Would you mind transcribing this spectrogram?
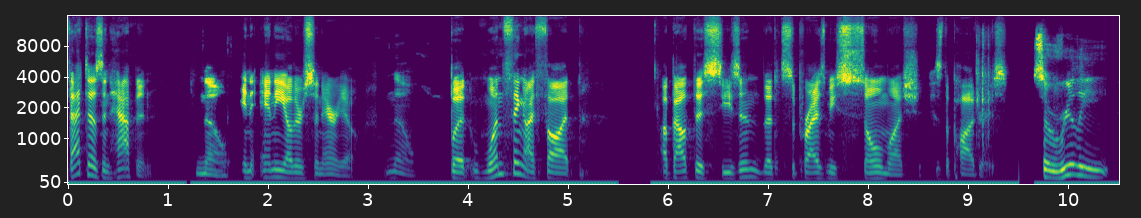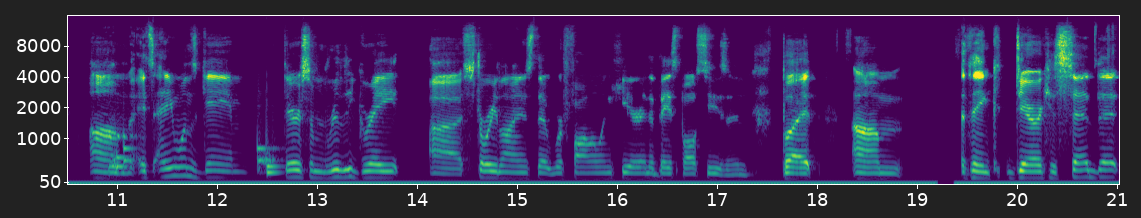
That doesn't happen no. in any other scenario. No. But one thing I thought about this season that surprised me so much is the Padres. So really, um, it's anyone's game. There are some really great uh, storylines that we're following here in the baseball season, but um, I think Derek has said that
